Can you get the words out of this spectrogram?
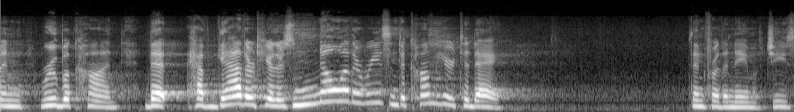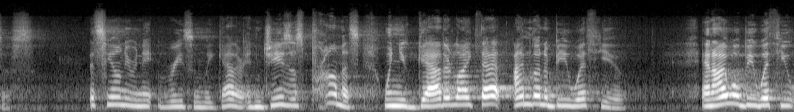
in Rubicon that have gathered here. There's no other reason to come here today than for the name of Jesus. It's the only re- reason we gather. And Jesus promised when you gather like that, I'm going to be with you. And I will be with you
